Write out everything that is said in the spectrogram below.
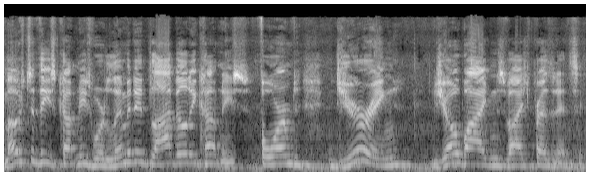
Most of these companies were limited liability companies formed during Joe Biden's vice presidency.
